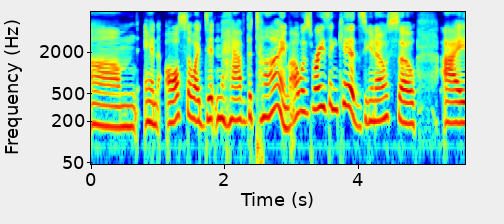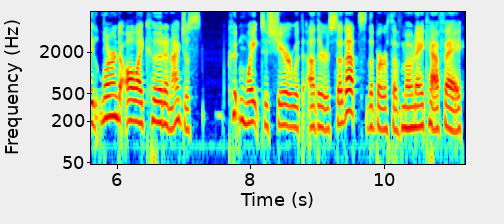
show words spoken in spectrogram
um, and also I didn't have the time. I was raising kids, you know, so I learned all I could, and I just couldn't wait to share with others. So that's the birth of Monet Cafe.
